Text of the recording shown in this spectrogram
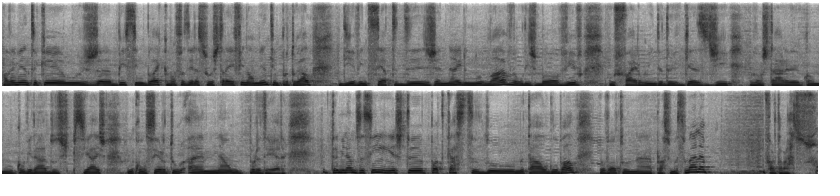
Obviamente que os Beast in Black que vão fazer a sua estreia finalmente em Portugal, dia 27 de janeiro, no Lave, Lisboa ao vivo. Os Firewind de Gus G vão estar eh, como convidados especiais, um concerto a não perder. Terminamos assim este podcast do Metal Global. Eu volto na próxima semana. Um forte abraço.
